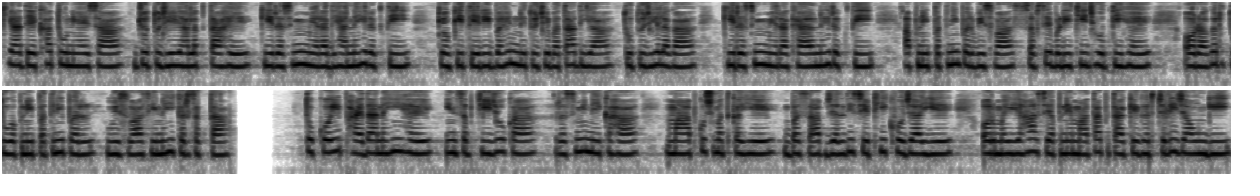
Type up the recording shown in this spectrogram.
क्या देखा तूने ऐसा जो तुझे यह लगता है कि रश्मि मेरा ध्यान नहीं रखती? क्योंकि तेरी बहन ने तुझे बता दिया तो तुझे लगा कि रश्मि मेरा ख्याल नहीं रखती। अपनी पत्नी पर विश्वास सबसे बड़ी चीज़ होती है। और अगर तू अपनी पत्नी पर विश्वास ही नहीं कर सकता तो कोई फ़ायदा नहीं है इन सब चीज़ों का, रश्मि ने कहा। माँ, आप कुछ मत कहिए, बस आप जल्दी से ठीक हो जाइए और मैं यहाँ से अपने माता पिता के घर चली जाऊँगी।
